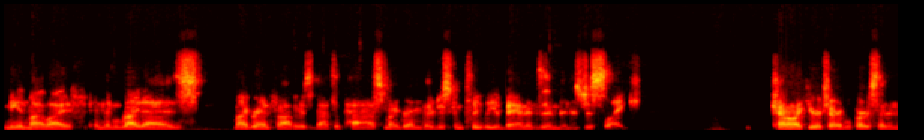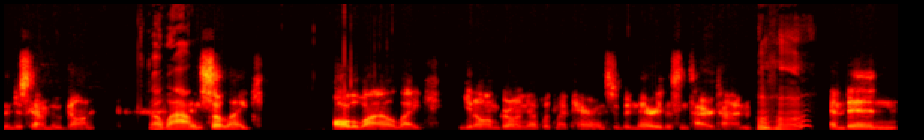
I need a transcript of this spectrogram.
me in my life. And then right as my grandfather is about to pass, my grandmother just completely abandons him and is just like kind of like you're a terrible person and then just kind of moved on. Oh wow. And so like all the while like you know I'm growing up with my parents who've been married this entire time Mm-hmm. and then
